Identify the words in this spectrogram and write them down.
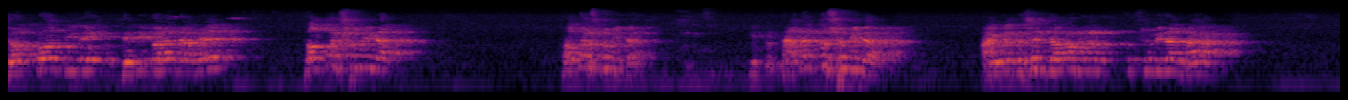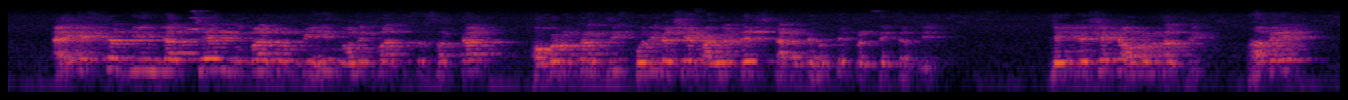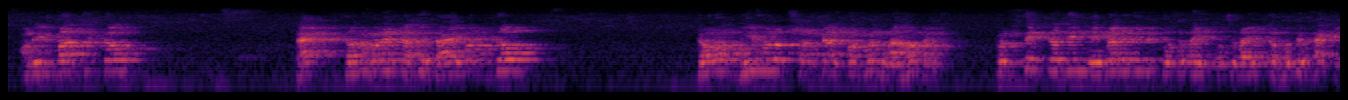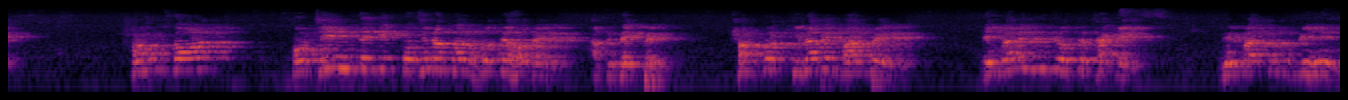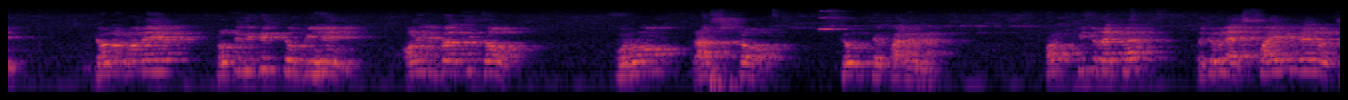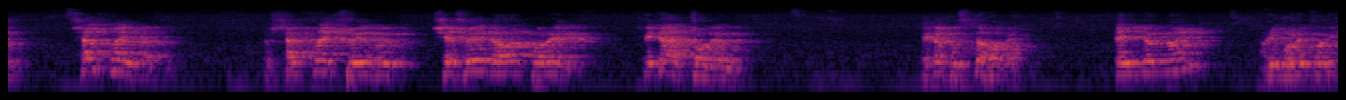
যত দিনে দেরি করা যাবে, তত সুবিধা। তত সুবিধা। কিন্তু তাদের তো সুবিধা। বাংলাদেশের জনগণের তো সুবিধা না। এক একটা দিন যাচ্ছে, নির্বাচনবিহীন, অনির্বাচিত সরকার, অগণতান্ত্রিক পরিবেশে বাংলাদেশ কাটাতে হচ্ছে প্রত্যেকটা দিন। যে দেশে একটা অগণতান্ত্রিক ভাবে অনির্বাচিত জনগণের কাছে দায়বদ্ধ, জবাবদিহিমূলক সরকার গঠন না হবে প্রত্যেকটা দিন এভাবে যদি প্রতিবাহিত হতে থাকে, সংকট কঠিন থেকে কঠিনতর হতে হবে, আপনি দেখবেন। সংকট কীভাবে বাড়বে, এইভাবে যদি চলতে থাকে, নির্বাচনবিহীন, জনগণের প্রতিনিধিত্ববিহীন, অনির্বাচিত কোন রাষ্ট্র চলতে পারে না। সব কিছুর একটা ওই এক্সপায়ারি টাইম আছে সেলফ লাইফ আছে। তো সেলফ লাইফ হয়ে, শেষ হয়ে যাওয়ার পরে সেটা আর চলে না। সেটা বুঝতে হবে। এই জন্যই আমি মনে করি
